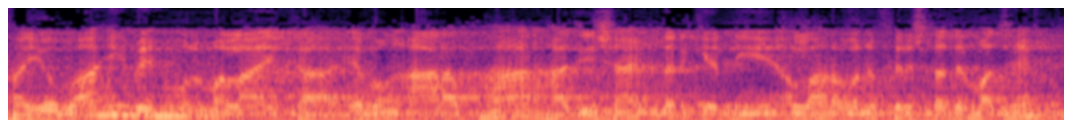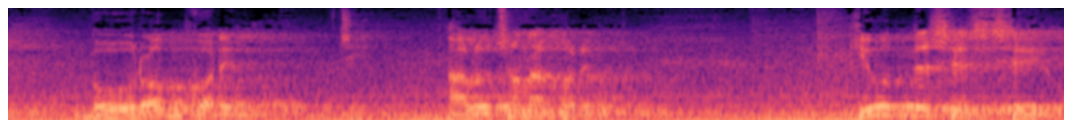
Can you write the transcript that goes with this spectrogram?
ফাইবাহি বেহমুল মালাইকা, এবং আরাফার হাজি সাহেবদেরকে নিয়ে আল্লাহ রবান ফেরিস্তাদের মাঝে গৌরব করেন, জি, আলোচনা করেন। কি উদ্দেশ্য এসছে?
